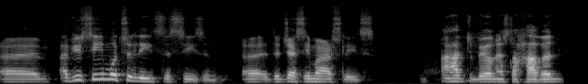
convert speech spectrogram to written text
Um, have you seen much of Leeds this season? Uh, the Jesse Marsch Leeds. I have to be honest, I haven't.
